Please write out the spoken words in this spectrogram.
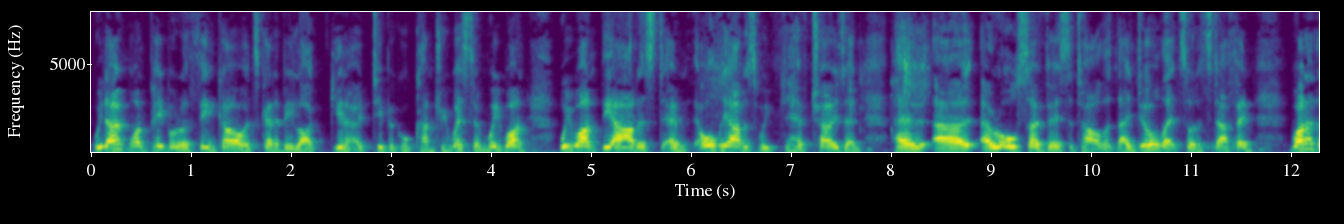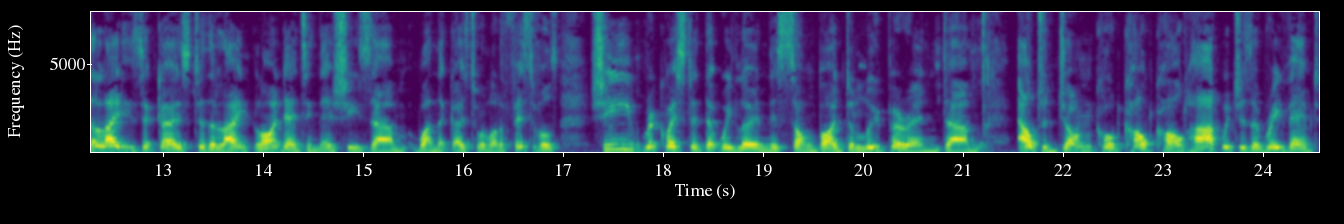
We don't want people to think, oh, it's going to be like you know typical country western. We want we want the artist and all the artists we have chosen have, uh, are also versatile that they do all that sort of stuff. And one of the ladies that goes to the line, line dancing there, she's um, one that goes to a lot of festivals. She requested that we learn this song by Dua Lipa and. Um, Elton John called Cold Cold Heart, which is a revamped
